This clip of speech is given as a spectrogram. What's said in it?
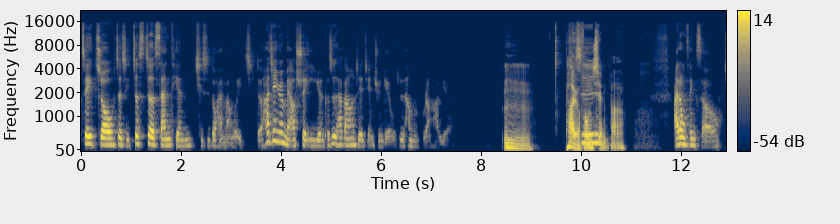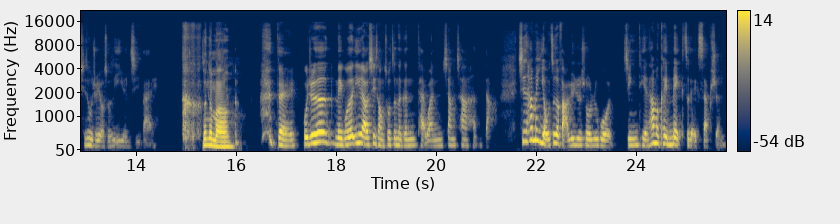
这一周这几这这三天其实都还蛮危急的。他今天原本要睡医院，可是他刚刚写简讯给我，就是他们不让他留。嗯，怕有其风险吧？I don't think so。其实我觉得有时候是医院击败。真的吗？对，我觉得美国的医疗系统说真的跟台湾相差很大。其实他们有这个法律，就是说，如果今天他们可以 make 这个 exception，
